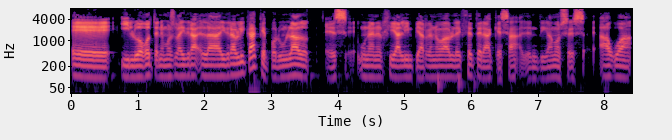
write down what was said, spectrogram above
Eh, y luego tenemos la, hidra- la hidráulica, que por un lado es una energía limpia, renovable, etcétera, que es, digamos, es agua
